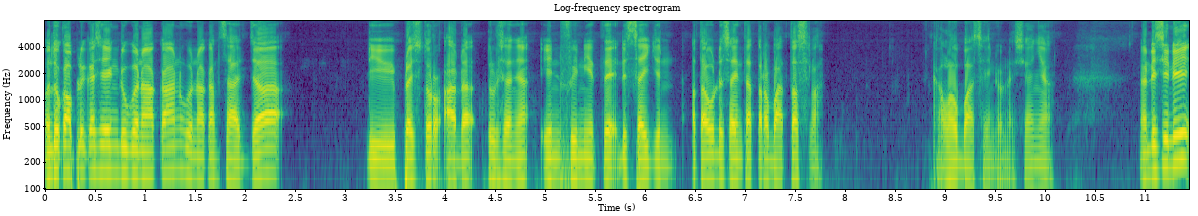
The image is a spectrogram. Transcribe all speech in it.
Untuk aplikasi yang digunakan, gunakan saja di Play Store ada tulisannya Infinite Design atau desain tak terbatas lah. Kalau bahasa Indonesianya. Nah, di sini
